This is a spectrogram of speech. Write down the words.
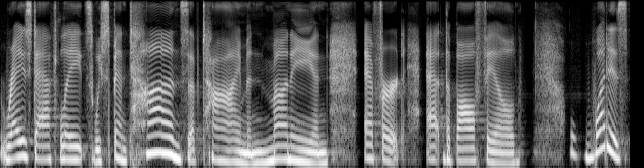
raised athletes, we spend tons of time and money and effort at the ball field. What is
